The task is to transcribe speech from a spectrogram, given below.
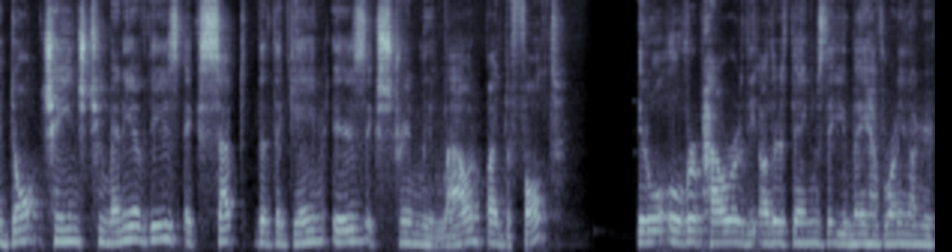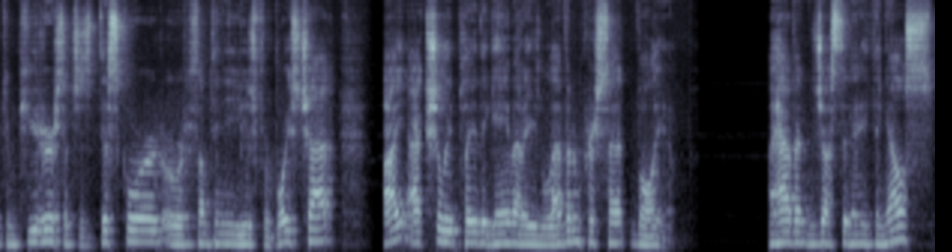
I don't change too many of these except that the game is extremely loud by default. It will overpower the other things that you may have running on your computer, such as Discord or something you use for voice chat. I actually play the game at 11% volume. I haven't adjusted anything else,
